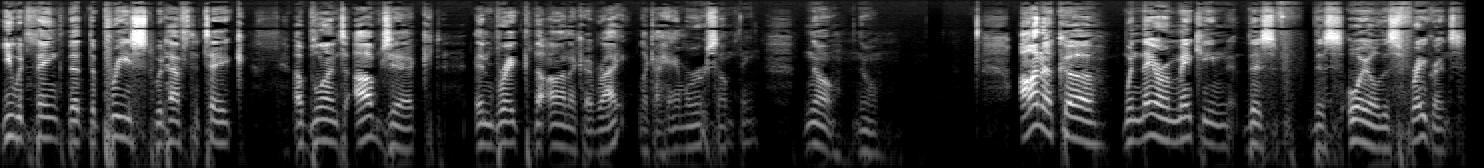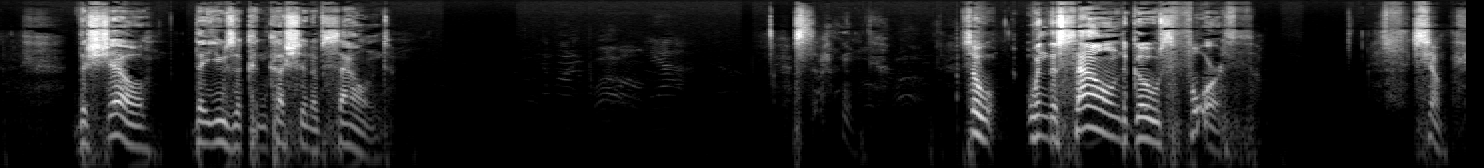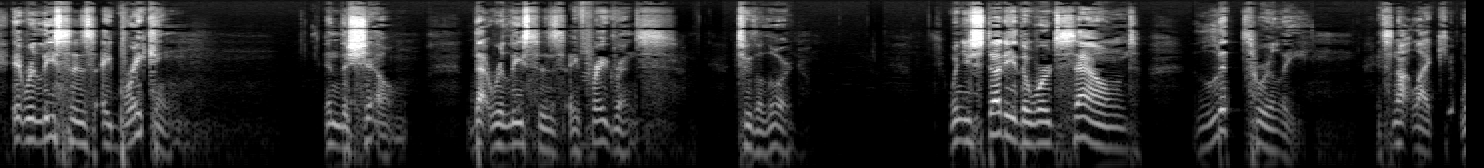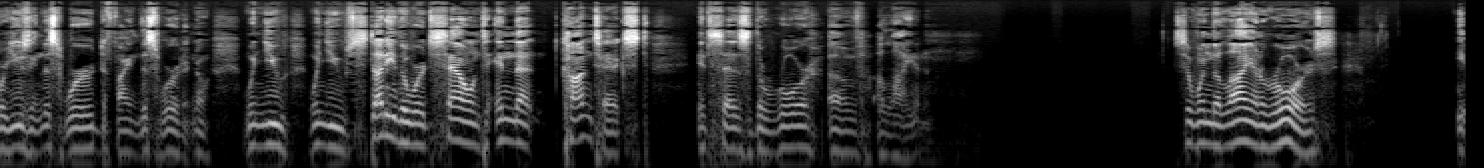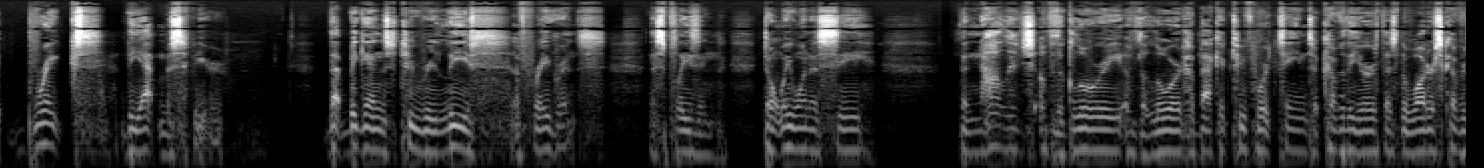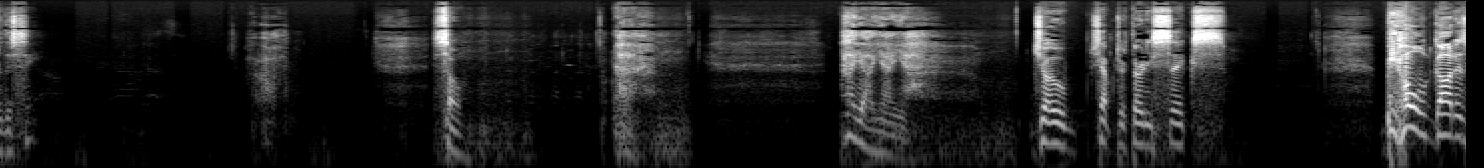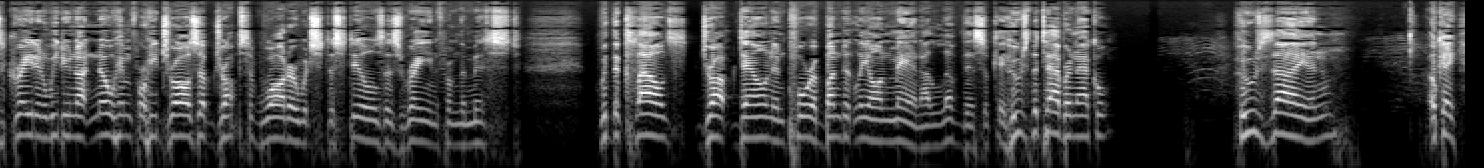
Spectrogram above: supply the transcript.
You would think that the priest would have to take a blunt object and break the onycha, right? Like a hammer or something. No, no. Onycha, when they are making this this oil, this fragrance, the shell, they use a concussion of sound. So when the sound goes forth, it releases a breaking in the shell that releases a fragrance to the Lord. When you study the word sound, literally, it's not like we're using this word to find this word. No. When you when you study the word sound in that context, it says the roar of a lion. So when the lion roars, it breaks the atmosphere that begins to release a fragrance that's pleasing. Don't we want to see the knowledge of the glory of the Lord, Habakkuk 2:14, to cover the earth as the waters cover the sea. So, ah, yeah, yeah, yeah. Job chapter 36. Behold, God is great, and we do not know him, for he draws up drops of water which distills as rain from the mist. With the clouds drop down and pour abundantly on man. I love this. Okay, who's the tabernacle? Who's Zion? Okay,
